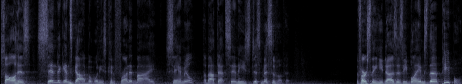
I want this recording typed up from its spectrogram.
Saul has sinned against God, but when he's confronted by Samuel about that sin, he's dismissive of it. The first thing he does is he blames the people.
